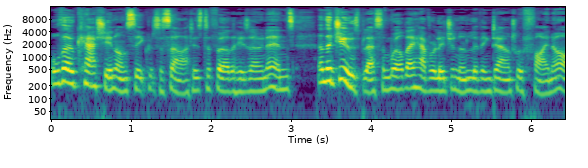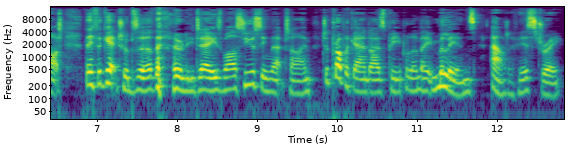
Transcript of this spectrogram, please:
although cash in on secret societies to further his own ends. And the Jews, bless them, well they have religion and living down to a fine art. They forget to observe their holy days whilst using that time to propagandise people and make millions out of history.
